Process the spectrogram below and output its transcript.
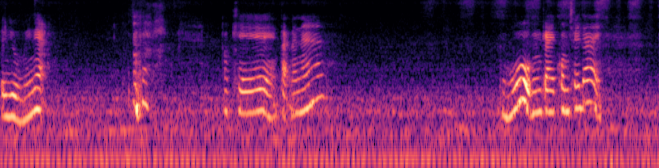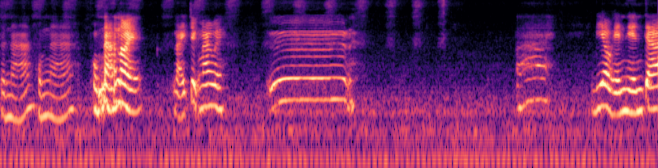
จะอยู่ไหมเนี่ย โอเค ตัดแล้วนะโอ้โหกรรไกรคมใช้ได้ แต่หนาผมหนา ผมหนาหน่อย ไหลเจ็กมากเลยอืออ้เบี้ยวเห็นเห็นจ้า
